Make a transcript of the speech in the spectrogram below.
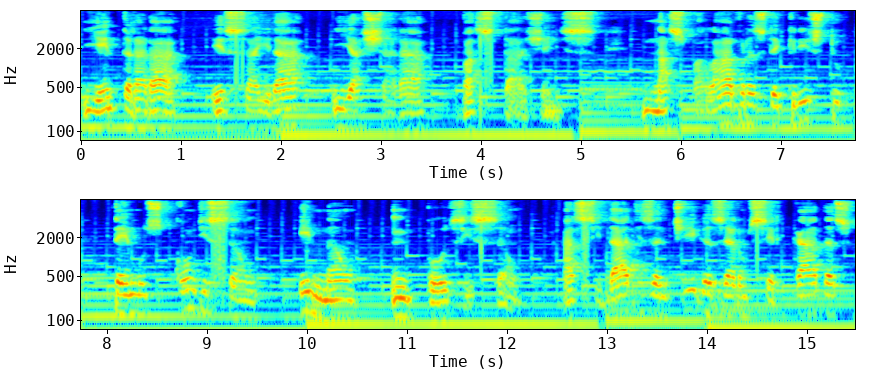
e entrará, e sairá, e achará pastagens. Nas palavras de Cristo, temos condição e não imposição. As cidades antigas eram cercadas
